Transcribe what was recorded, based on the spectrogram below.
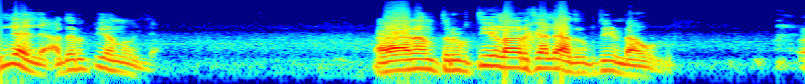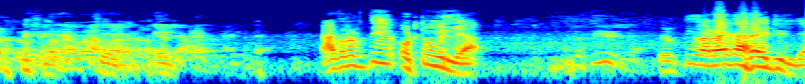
ഇല്ല ഇല്ല അതിർത്തിയൊന്നുമില്ല കാരണം തൃപ്തിയുള്ളവർക്കല്ലേ അതൃപ്തി ഉണ്ടാവുള്ളൂ. അതൃപ്തി ഒട്ടുമില്ല. തൃപ്തി കുറെ കാലമായിട്ടില്ല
